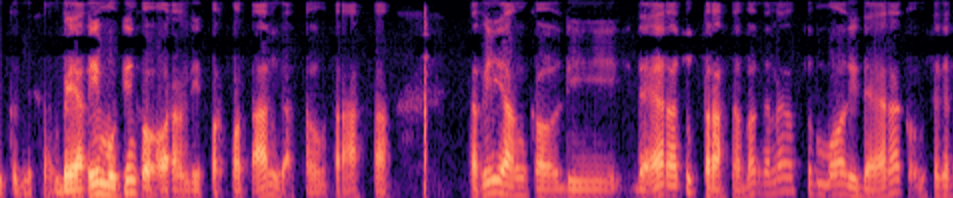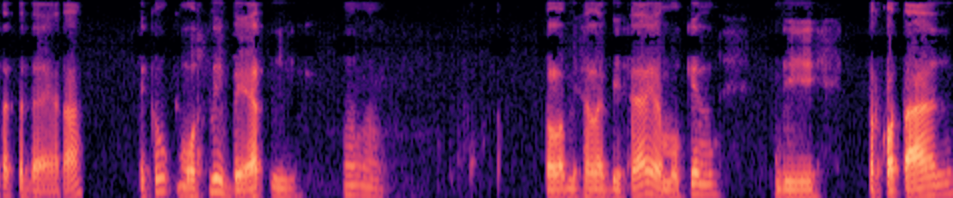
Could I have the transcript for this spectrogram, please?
gitu misalnya. BRI mungkin kalau orang di perkotaan nggak terlalu terasa. Tapi yang kalau di daerah tuh terasa banget karena semua di daerah kalau misalnya kita ke daerah itu mostly BRI. Hmm. Kalau misalnya bisa ya mungkin di perkotaan,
